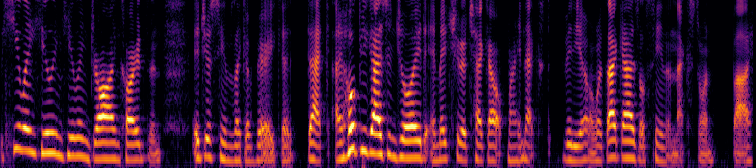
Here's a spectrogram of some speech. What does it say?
healing, healing, healing, drawing cards, and it just seems like a very good deck. I hope you guys enjoyed, and make sure to check out my next video. And with that, guys, I'll see you in the next one. Bye.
